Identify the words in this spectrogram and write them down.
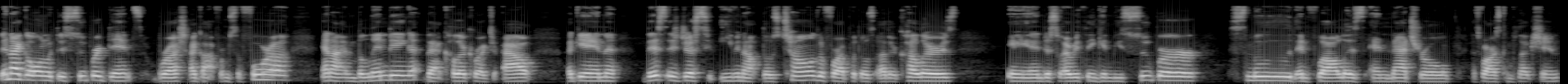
Then I go in with this super dense brush I got from Sephora, and I'm blending that color corrector out. Again, this is just to even out those tones before I put those other colors, and just so everything can be super smooth and flawless and natural as far as complexion.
